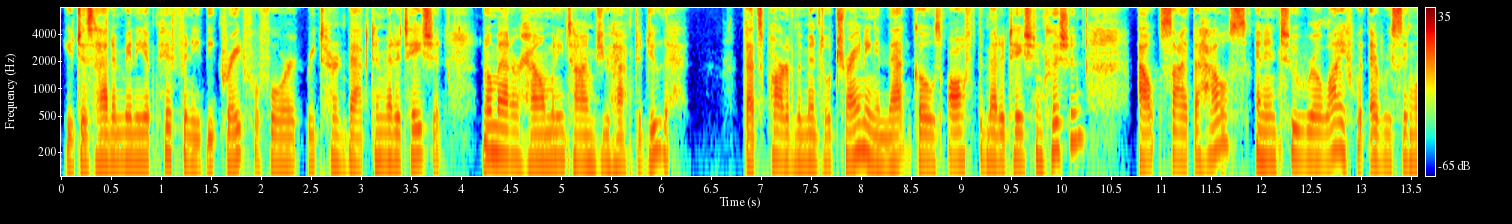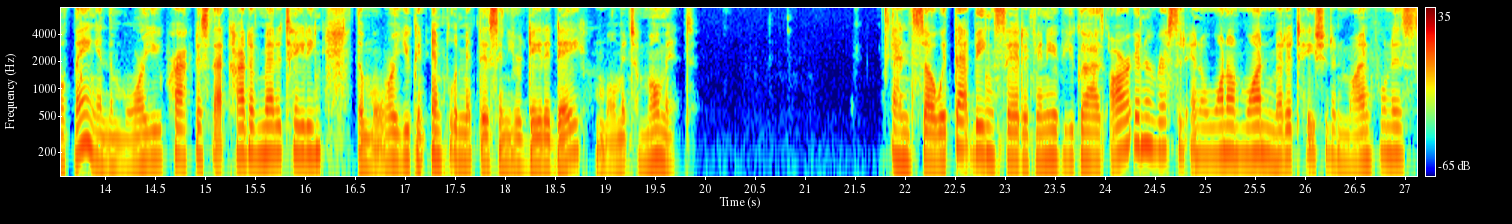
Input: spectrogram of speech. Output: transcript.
You just had a mini epiphany. Be grateful for it. Return back to meditation. No matter how many times you have to do that. That's part of the mental training and that goes off the meditation cushion outside the house and into real life with every single thing. And the more you practice that kind of meditating, the more you can implement this in your day to day, moment to moment. And so, with that being said, if any of you guys are interested in a one on one meditation and mindfulness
